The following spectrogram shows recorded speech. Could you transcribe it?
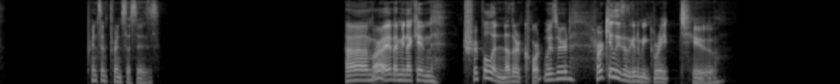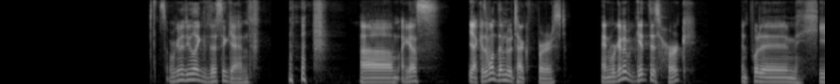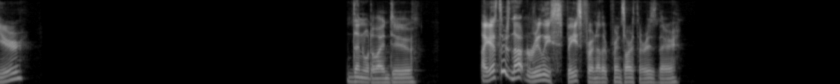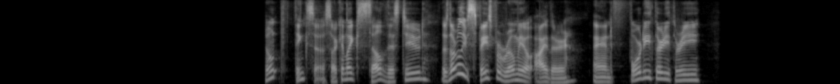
Prince and princesses. Um, alright, I mean, I can triple another court wizard. Hercules is going to be great too. So we're going to do like this again. um, I guess, yeah, because I want them to attack first. And we're going to get this Herc and put him here. Then what do I do? I guess there's not really space for another Prince Arthur, is there? don't think so. So I can like sell this dude. There's not really space for Romeo either. And 4033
